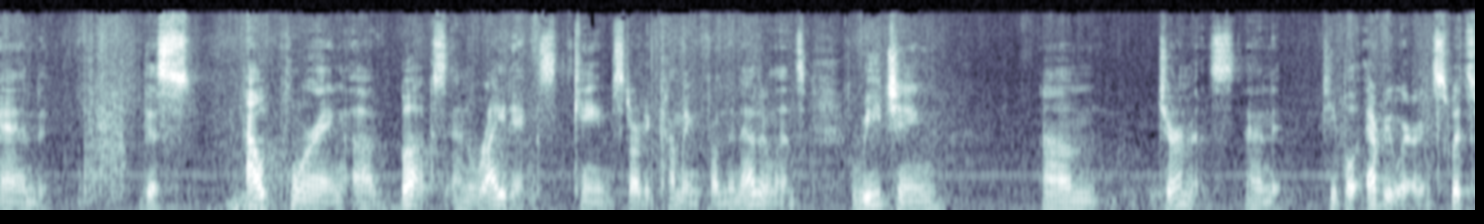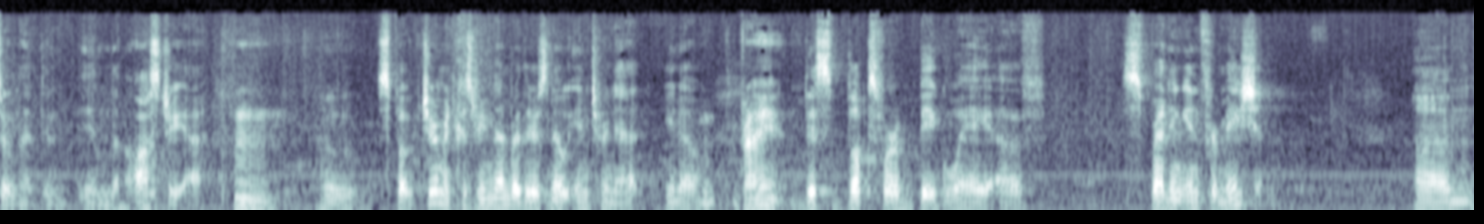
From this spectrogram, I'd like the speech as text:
and this outpouring of books and writings came started coming from the Netherlands, reaching um, Germans and people everywhere in Switzerland and in Austria who spoke German. Because remember, there's no internet. You know, Right. this books were a big way of spreading information. Um,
